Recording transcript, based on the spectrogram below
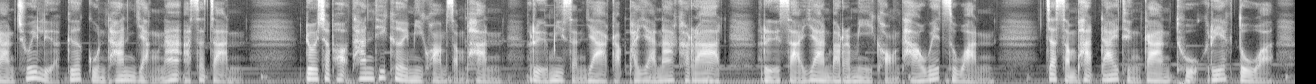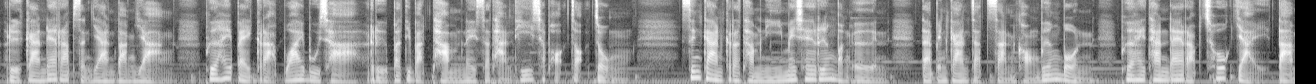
การช่วยเหลือเกื้อกูลท่านอย่างน่าอัศจรรย์โดยเฉพาะท่านที่เคยมีความสัมพันธ์ หรือมีสัญญากับพญานาคราช หรือสายยานบารมีของท้าวเวสสุวรรณ จะสัมผัสได้ถึงการถูกเรียกตัว หรือการได้รับสัญญาณบางอย่าง เพื่อให้ไปกราบไหว้บูชา หรือปฏิบัติธรรมในสถานที่เฉพาะเจาะจง ซึ่งการกระทำนี้ไม่ใช่เรื่องบังเอิญ แต่เป็นการจัดสรรของเบื้องบน เพื่อให้ท่านได้รับโชคใหญ่ตาม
